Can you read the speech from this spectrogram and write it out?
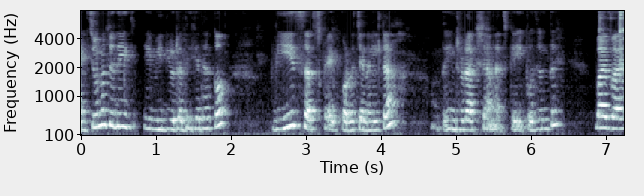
একজনও যদি এই ভিডিওটা দেখে থাকো প্লিজ সাবস্ক্রাইব করো চ্যানেলটা তো ইন্ট্রোডাকশান আজকে এই পর্যন্তই। বাই বাই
